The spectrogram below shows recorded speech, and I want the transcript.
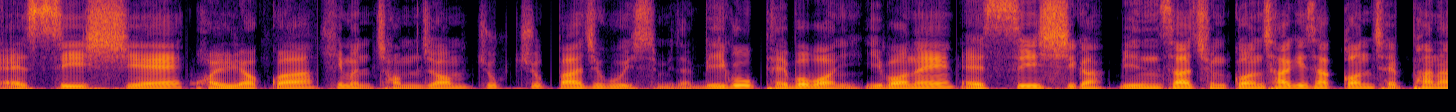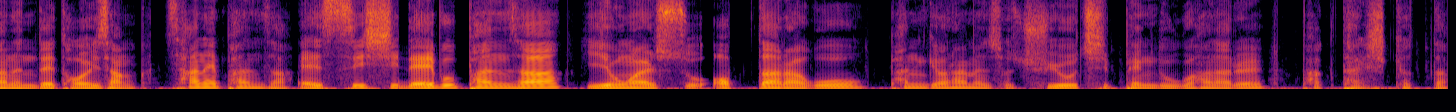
SEC의 권력과 힘은 점점 쭉쭉 빠지고 있습니다. 미국 대법원이 이번에 SEC가 민사 증권 사기 사건 재판하는데 더 이상 사내 판사, SEC 내부 판사 이용할 수 없다라고 판결하면서 주요 집행 도구 하나를 박탈시켰다.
